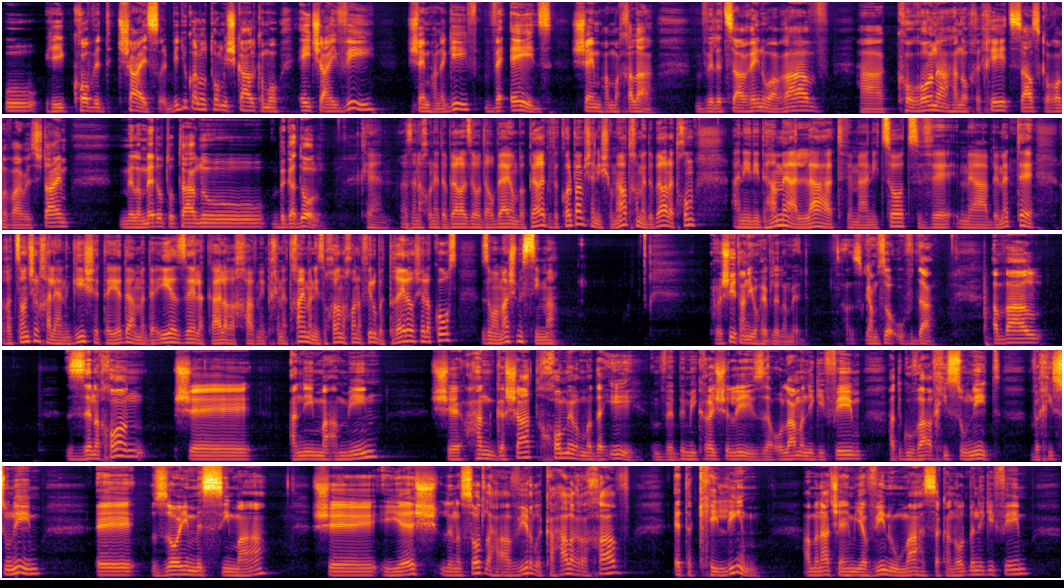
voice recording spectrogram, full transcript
הוא, היא COVID-19, בדיוק על אותו משקל כמו HIV, שם הנגיף, ואיידס, שם המחלה. ולצערנו הרב, הקורונה הנוכחית, סארס קורונה ויירוס 2, מלמדת אותנו בגדול. כן, אז אנחנו נדבר על זה עוד הרבה היום בפרק, וכל פעם שאני שומע אותך מדבר על התחום, אני נדהם מהלהט ומהניצוץ ומהבאמת אה, רצון שלך להנגיש את הידע המדעי הזה לקהל הרחב. מבחינתך, אם אני זוכר נכון, אפילו בטריילר של הקורס, זו ממש משימה. ראשית, אני אוהב ללמד, אז גם זו עובדה. אבל זה נכון שאני מאמין שהנגשת חומר מדעי, ובמקרה שלי זה עולם הנגיפים, התגובה החיסונית וחיסונים, אה, זוהי משימה שיש לנסות להעביר לקהל הרחב את הכלים על מנת שהם יבינו מה הסכנות בנגיפים,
